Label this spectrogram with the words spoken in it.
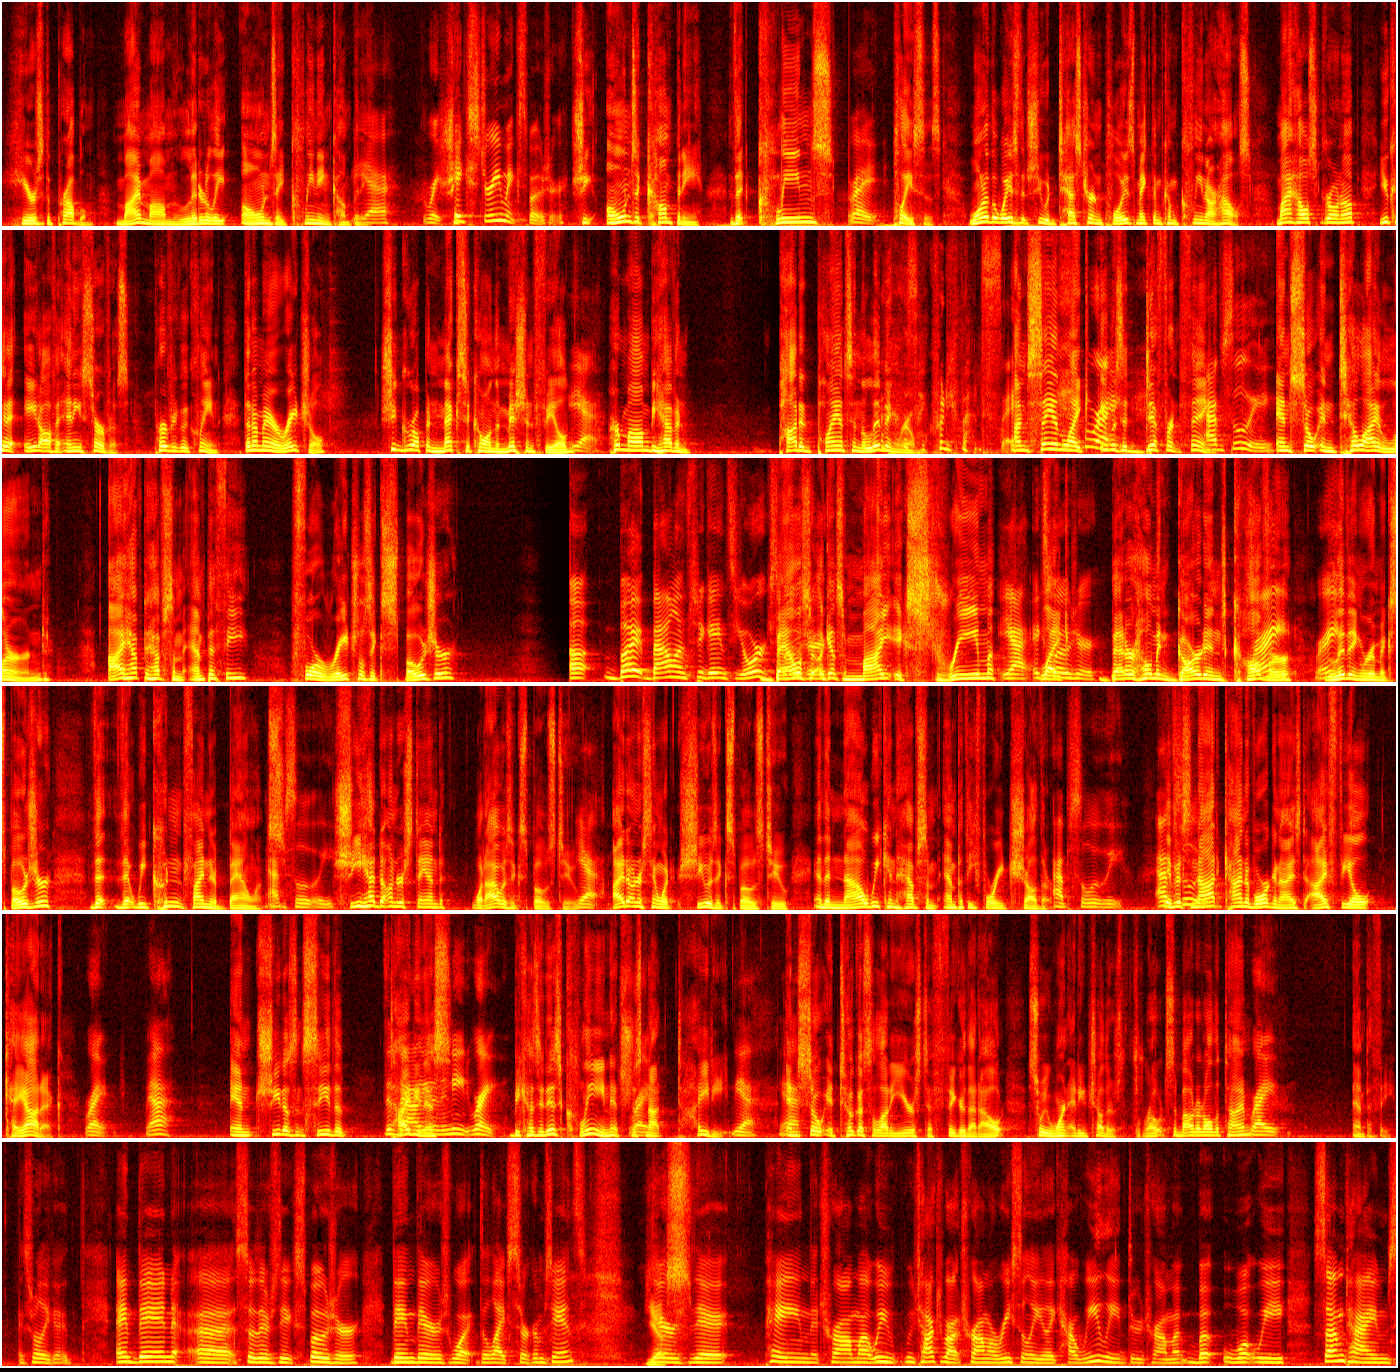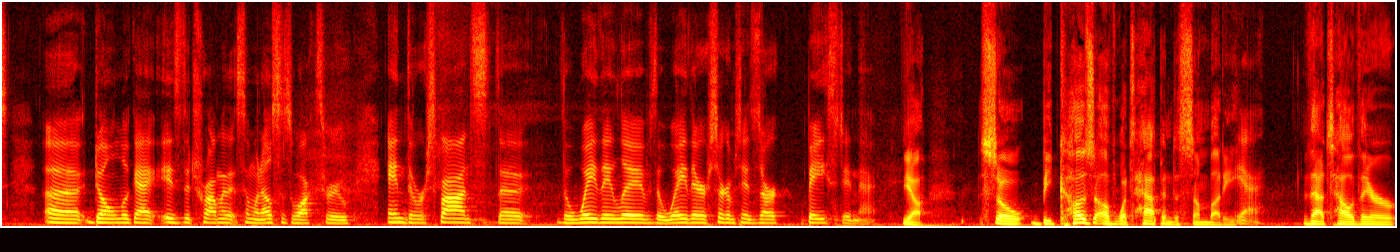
here's the problem. My mom literally owns a cleaning company. yeah. Right. Extreme exposure. She owns a company that cleans Right. places. One of the ways that she would test her employees, make them come clean our house. My house growing up, you could have ate off of any surface, perfectly clean. Then I married Rachel. She grew up in Mexico on the mission field. Yeah. Her mom be having potted plants in the living room. Like, what are you about to say? I'm saying like it was a different thing. Absolutely. And so until I learned, I have to have some empathy for Rachel's exposure, Uh, but balanced against your exposure. Balanced against my extreme Yeah, like exposure. better home and gardens cover Right, right. living room exposure that that we couldn't find a balance. Absolutely. She had to understand what I was exposed to. Yeah. I to understand what she was exposed to. And then now we can have some empathy for each other. Absolutely. If it's not kind of organized, I feel chaotic. right. Yeah. and she doesn't see the, The tidiness the need. Right. because it is clean. It's just Right. not tidy. Yeah, yeah. And so it took us a lot of years to figure that out. So we weren't at each other's throats about it all the time. Right. Empathy. It's really good. And then, uh, so there's the exposure. Then there's what? The life circumstance. Yes. There's the pain, the trauma. We we talked about trauma recently, like how we lead through trauma. But what we sometimes uh, don't look at is the trauma that someone else has walked through, and the response, the the way they live, the way their circumstances are based in that. Yeah. So because of what's happened to somebody, Yeah. that's how they're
